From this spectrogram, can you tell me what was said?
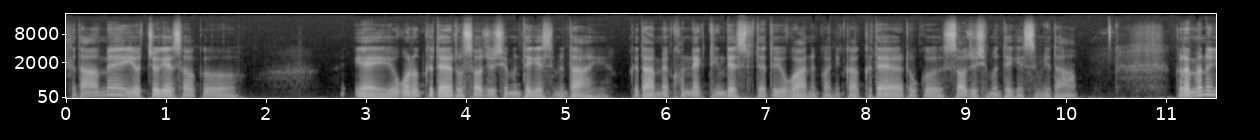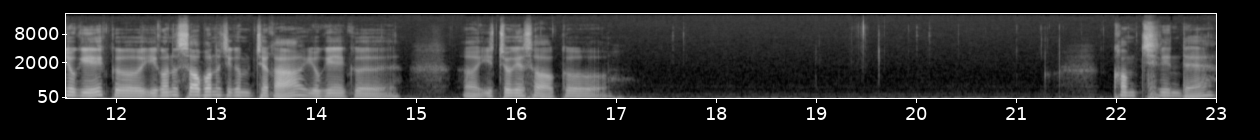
그 다음에 이쪽에서 그 예, 요거는 그대로 써주시면 되겠습니다. 그 다음에 커넥팅 됐을 때도 요거 하는 거니까 그대로 그 써주시면 되겠습니다. 그러면은 여기 그 이거는 서버는 지금 제가 여기 그 어, 이쪽에서 그 컴7인데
